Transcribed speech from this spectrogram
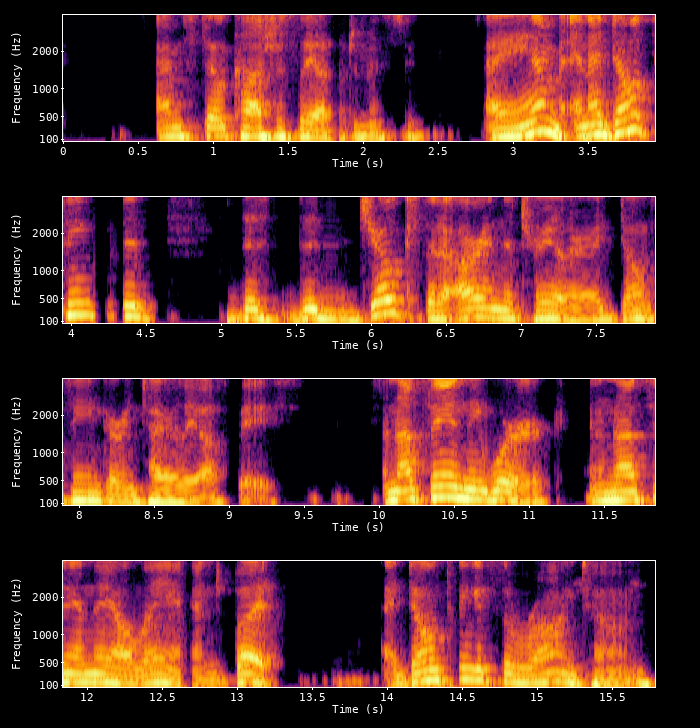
I'm still cautiously optimistic. I am, and I don't think that the the jokes that are in the trailer I don't think are entirely off base. I'm not saying they work, and I'm not saying they all land, but I don't think it's the wrong tone.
